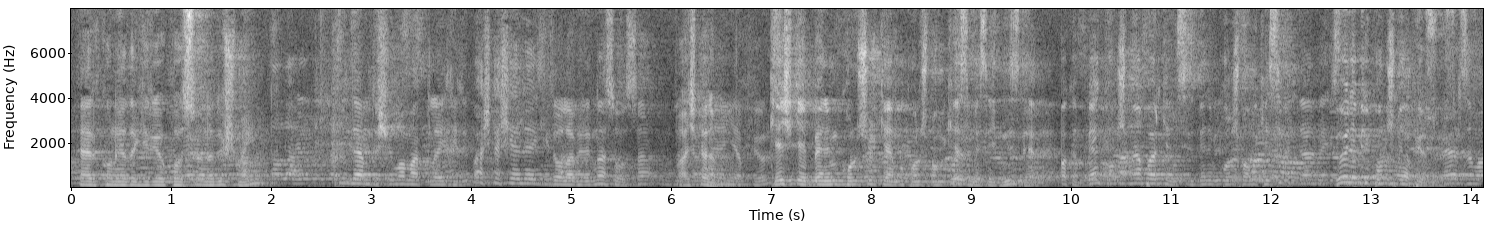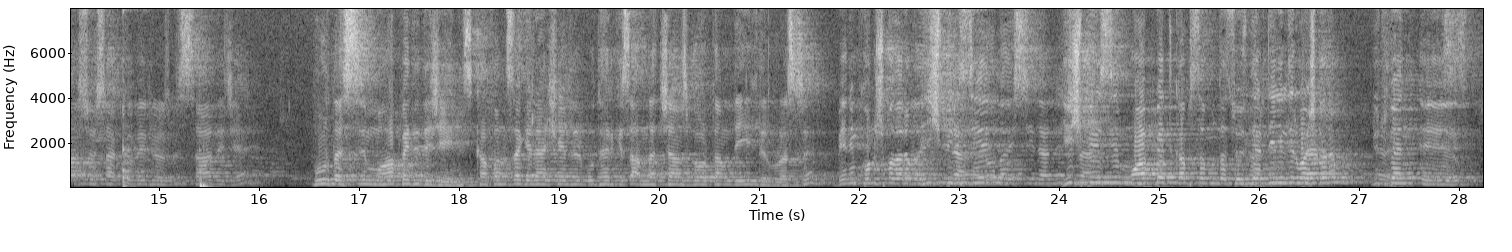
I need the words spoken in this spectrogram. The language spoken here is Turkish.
Her konuya da giriyor pozisyona düşmeyin. Gündem dışı mamakla ilgili, başka şeylerle ilgili olabilir. Nasıl olsa Başkanım, yapıyoruz. keşke benim konuşurken bu konuşmamı kesmeseydiniz de. Bakın ben konuşma yaparken siz benim konuşmamı kesip böyle bir konuşma yapıyorsunuz. Her zaman söz hakkı veriyoruz. Biz sadece burada sizin muhabbet edeceğiniz, kafanıza gelen şeyleri burada herkese anlatacağınız bir ortam değildir burası. Benim konuşmalarımın Dolayısıyla- hiçbirisi dolayısıyla lütfen- hiçbirisi muhabbet kapsamında sözler değildir başkanım. Lütfen e,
